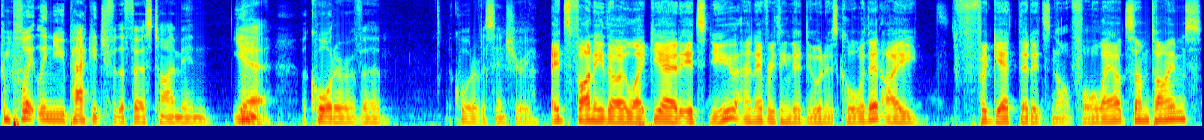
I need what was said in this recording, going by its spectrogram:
completely new package for the first time in yeah a quarter of a a quarter of a century It's funny though, like yeah, it's new and everything they're doing is cool with it. I forget that it's not Fallout sometimes.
